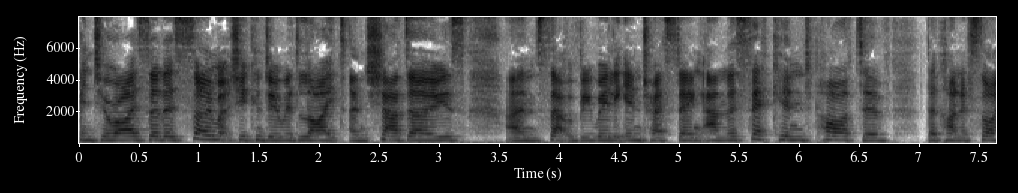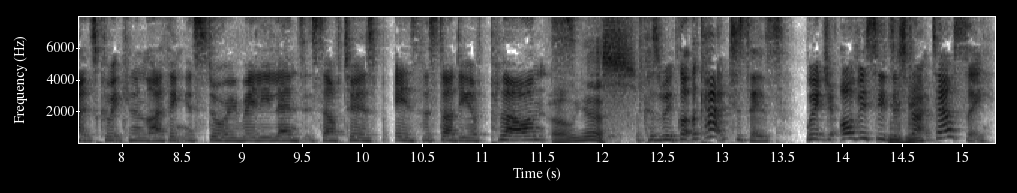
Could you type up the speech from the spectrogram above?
into your eyes. So there's so much you can do with light and shadows. And so that would be really interesting. And the second part of the kind of science curriculum that I think this story really lends itself to is, is the study of plants Oh, yes. because we've got the cactuses, which obviously distract Elsie.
